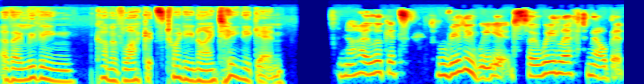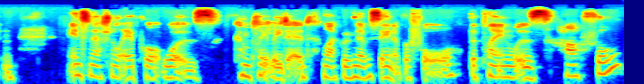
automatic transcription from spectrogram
are they living kind of like it's 2019 again? No, look, it's really weird. So, we left Melbourne. International Airport was completely dead, like we've never seen it before. The plane was half full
